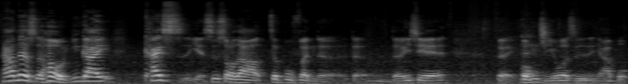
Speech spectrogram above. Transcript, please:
她那时候应该开始也是受到这部分的的的一些对攻击或是压迫，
